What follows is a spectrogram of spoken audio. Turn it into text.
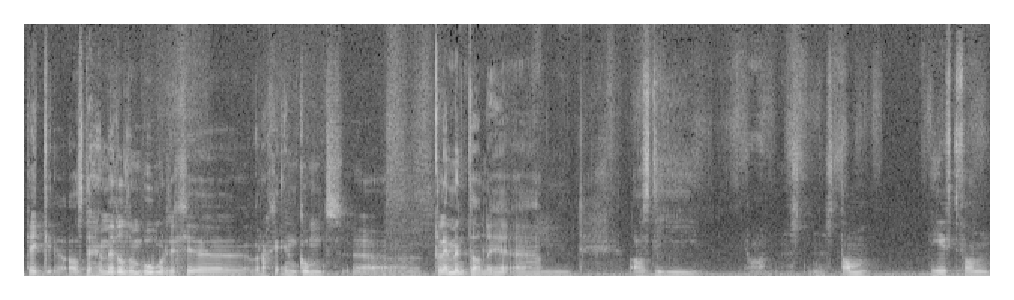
Kijk, als de gemiddelde boom waar je, waar je inkomt, uh, klimmend dan, hè, um, als die een stam heeft van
